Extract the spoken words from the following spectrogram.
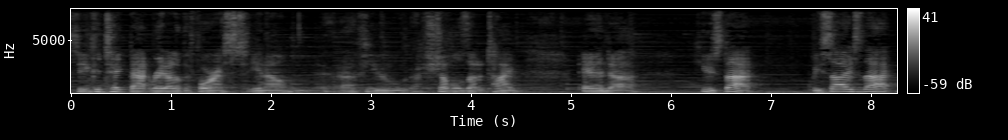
So you could take that right out of the forest, you know, a few shovels at a time, and uh, use that. Besides that,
